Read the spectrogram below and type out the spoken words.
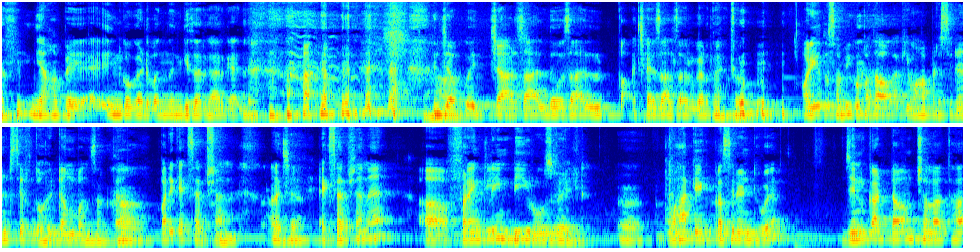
यहाँ पे इनको गठबंधन की सरकार कहते हैं। हाँ। जब कोई चार साल दो साल छह साल सर्व करता है तो। और ये तो सभी को पता होगा कि वहाँ प्रेसिडेंट सिर्फ़ दो ही टर्म बन सकता है हाँ। पर एक एक्सेप्शन है। अच्छा। एक्सेप्शन है फ्रैंकलिन डी रूजवेल्ट वहाँ के एक प्रेसिडेंट हुए जिनका टर्म चला था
